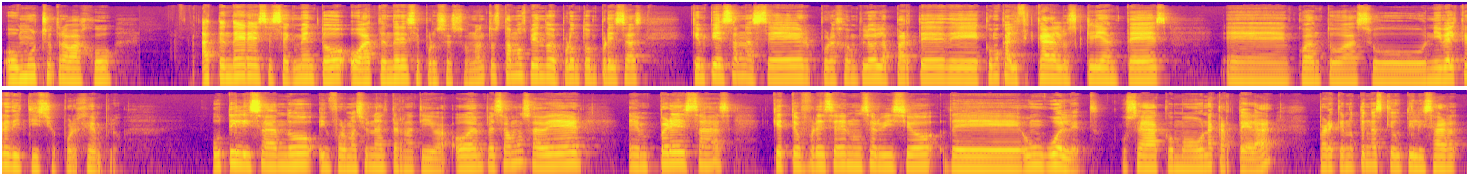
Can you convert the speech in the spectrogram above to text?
o mucho trabajo atender ese segmento o atender ese proceso, ¿no? Entonces estamos viendo de pronto empresas que empiezan a hacer, por ejemplo, la parte de cómo calificar a los clientes en cuanto a su nivel crediticio, por ejemplo, utilizando información alternativa. O empezamos a ver empresas que te ofrecen un servicio de un wallet, o sea, como una cartera, para que no tengas que utilizar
